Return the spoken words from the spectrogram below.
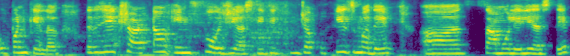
ओपन केलं तर त्याची एक शॉर्ट टर्म इन्फो जी असते ती तुमच्या कुकीजमध्ये सामवलेली सामावलेली असते.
